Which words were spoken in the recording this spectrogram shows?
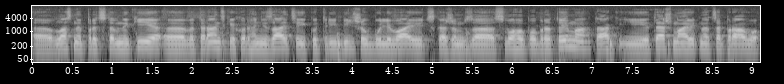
Е, Власне, представники е, ветеранських організацій, котрі більше вболівають, скажімо, за свого побратима, так і теж мають на це право.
